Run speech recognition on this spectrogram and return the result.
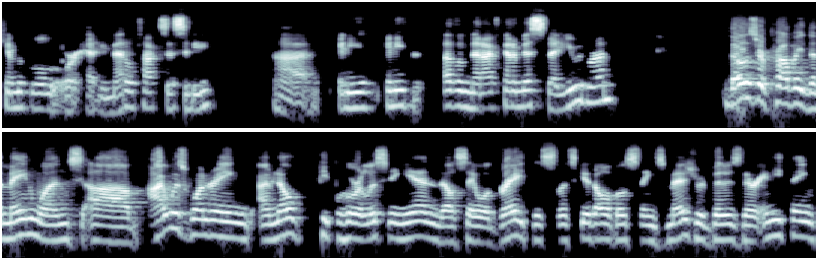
chemical or heavy metal toxicity. Uh, any, any of them that I've kind of missed that you would run? Those are probably the main ones. Uh, I was wondering. I know people who are listening in. They'll say, "Well, great. This let's get all those things measured." But is there anything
